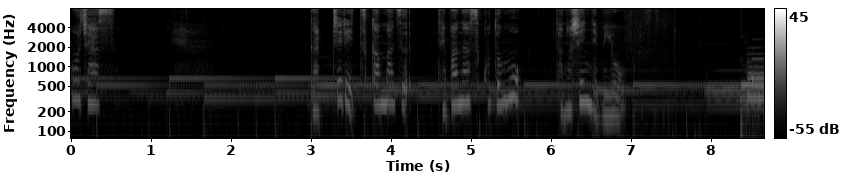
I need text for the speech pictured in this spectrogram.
オージャスがっちりつかまず手放すことも楽しんでみよう。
